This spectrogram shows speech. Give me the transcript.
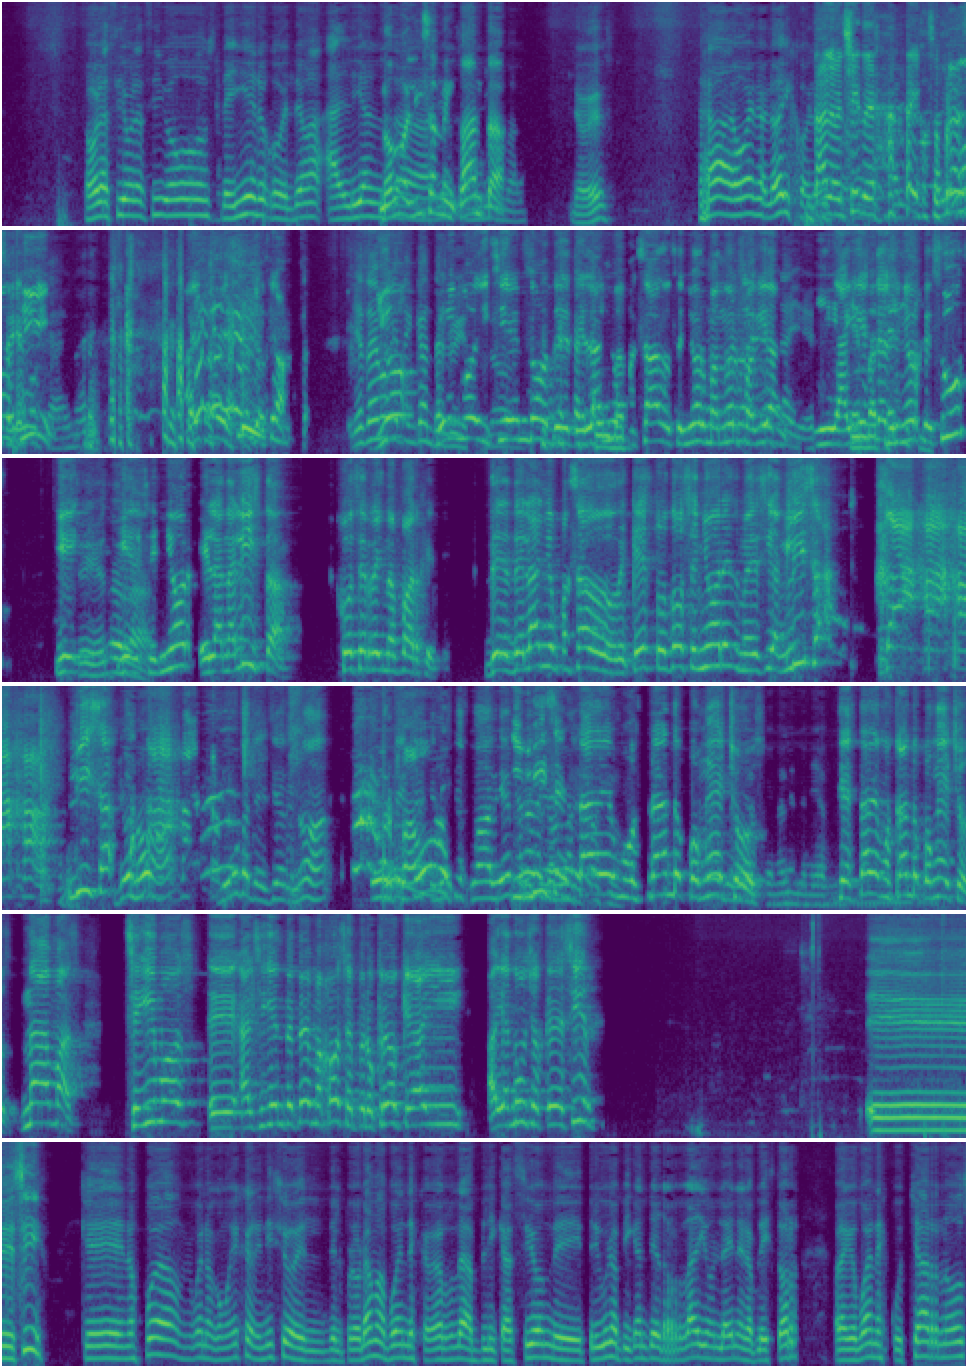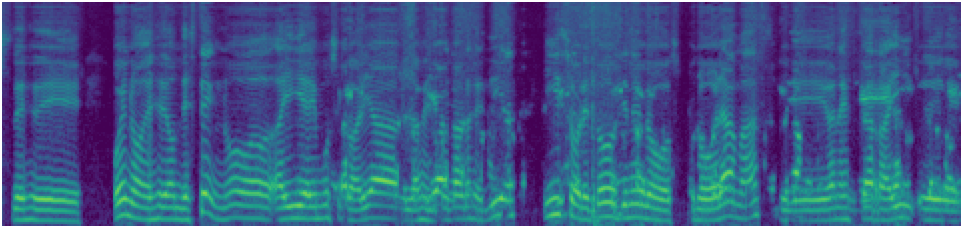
Ahora sí, ahora sí, vamos de lleno con el tema Alianza. No, Lisa me encanta. ¿Ya ves? Ah, bueno, lo dijo. Dale, chiste, dijo su frase. Ya sabemos Yo que te encanta. Vengo diciendo desde el año pasado, señor Manuel Fabián, y ahí está el señor Jesús y, el señor, el analista, José Reina Farge. Desde el año pasado, de que estos dos señores me decían, Lisa, ja, ja, ja, ja, Lisa. Yo no, ¿ah? yo nunca te decía que no, ¿ah? Por favor. y Lisa está demostrando con hechos. Se está demostrando con hechos. Nada más. Seguimos eh, al siguiente tema, José, pero creo que hay, hay anuncios que decir. Eh, sí, que nos puedan, bueno, como dije al inicio del, programa, pueden descargar la aplicación de Tribuna Picante Radio Online en la Play Store para que puedan escucharnos desde, bueno, desde donde estén, ¿no? Ahí hay música variada las 24 horas del día y sobre todo tienen los programas que van a estar ahí. Eh,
